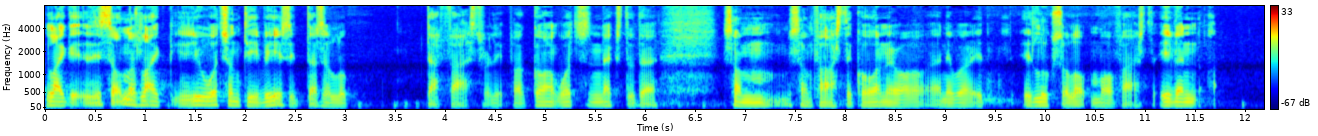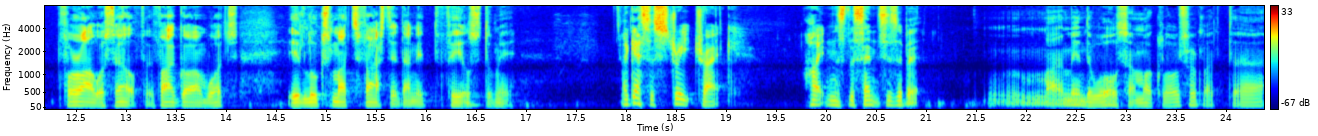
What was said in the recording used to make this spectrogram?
like it's almost like you watch on TVs, it doesn't look that fast really. But go and watch next to the some some faster corner or anywhere, it it looks a lot more fast. Even for ourselves, if I go and watch, it looks much faster than it feels to me. I guess a street track heightens the senses a bit? Mm, I mean, the walls are more closer, but uh,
